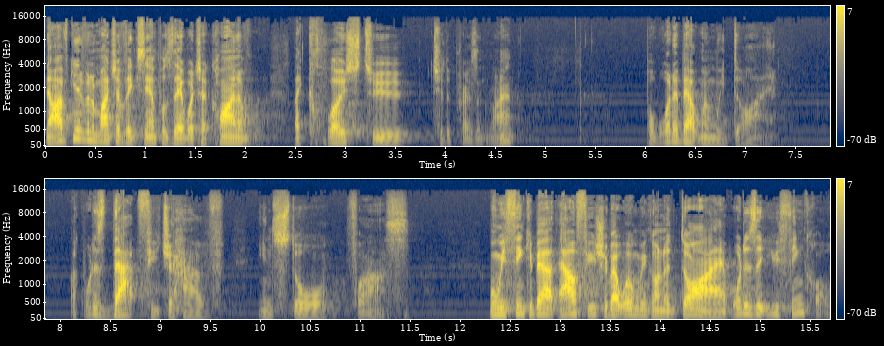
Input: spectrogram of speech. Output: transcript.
Now, I've given a bunch of examples there which are kind of like close to, to the present, right? But what about when we die? Like, what does that future have in store for us? When we think about our future, about when we're going to die, what is it you think of?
